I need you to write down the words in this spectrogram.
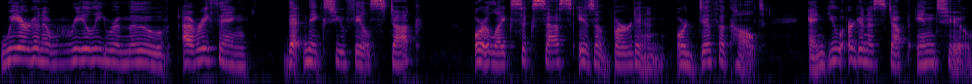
We are going to really remove everything that makes you feel stuck or like success is a burden or difficult. And you are going to step into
